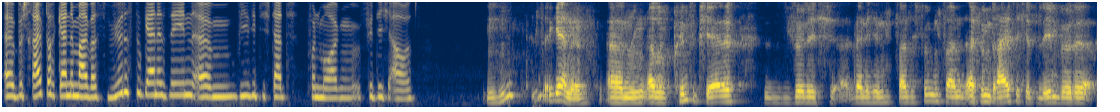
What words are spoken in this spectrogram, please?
Äh, beschreib doch gerne mal, was würdest du gerne sehen? Ähm, wie sieht die Stadt von morgen für dich aus? Mhm, sehr gerne. Ähm, also prinzipiell würde ich, wenn ich in 2035 äh, jetzt leben würde,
